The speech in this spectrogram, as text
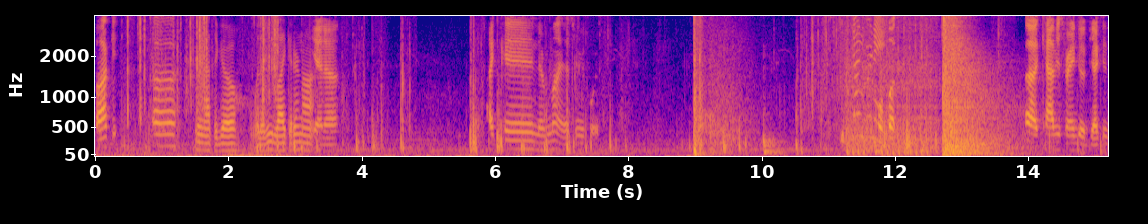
Fuck it. Uh, We're gonna have to go, whether we like it or not. yeah, no. I can. Never mind. That's reinforced. Oh fuck. Uh, Cav just ran into objective.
